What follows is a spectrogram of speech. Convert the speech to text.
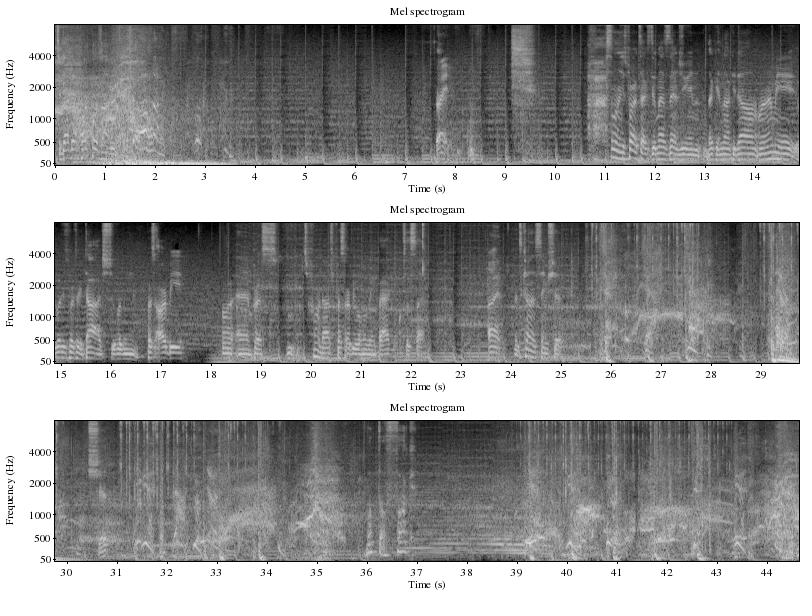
It's a goddamn parkour zombie. Right. Some of these power attacks do mass damage you can, that can knock you down. When an enemy what is power attack dodge, you press RB uh, and press to perform a dodge, press RB while moving back to the side. Alright, it's kind of the same shit. Shit. What the fuck?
